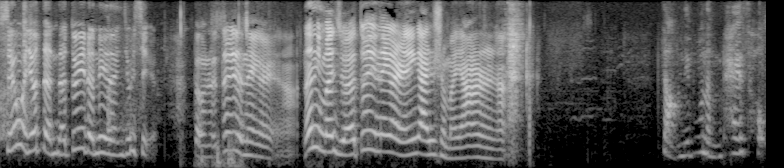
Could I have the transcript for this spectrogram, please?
所以我就等着对的那人就行。等着对的那个人啊。那你们觉得对的那个人应该是什么样的呢？长得不能太丑，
